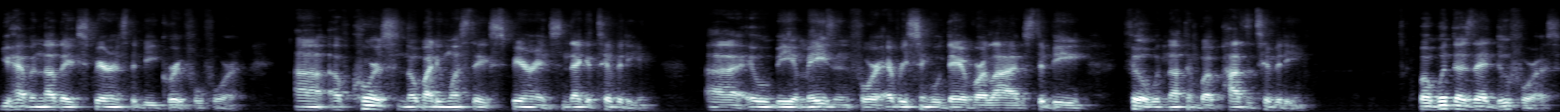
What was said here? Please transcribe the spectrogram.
You have another experience to be grateful for. Uh, of course, nobody wants to experience negativity. Uh, it would be amazing for every single day of our lives to be filled with nothing but positivity but what does that do for us?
